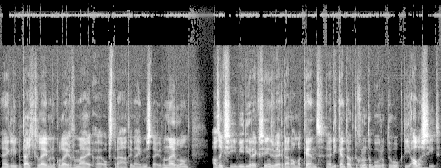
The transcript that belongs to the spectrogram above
Ik liep een tijdje geleden met een collega van mij eh, op straat in een van de steden van Nederland. Als ik zie wie die reclasseringswerker daar allemaal kent, die kent ook de groenteboer op de hoek die alles ziet.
